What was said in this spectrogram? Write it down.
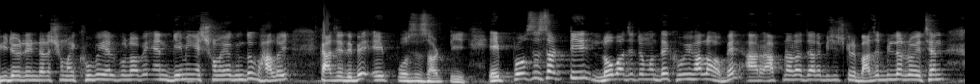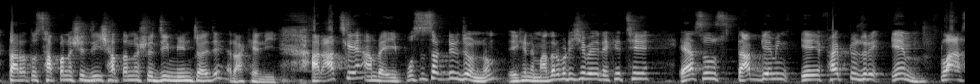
ভিডিও রেন্ডারের সময় খুবই হেল্পফুল হবে অ্যান্ড গেমিংয়ের সময়ও কিন্তু ভালোই কাজে দেবে এই প্রসেসরটি। এই প্রসেসরটি লো বাজেটের মধ্যে খুবই ভালো হবে, আর আপনারা যারা বিশেষ করে বাজেট বিল্ডার রয়েছেন, তারা তো ছাপ্পান্নশো জি, সাতান্নশো জি মেন চয়েজে রাখেনি। আর আজকে আমরা এই প্রসেসরটির জন্য এখানে মাদারবোর্ড হিসেবে রেখেছি Asus TUF gaming A five two zero M plus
